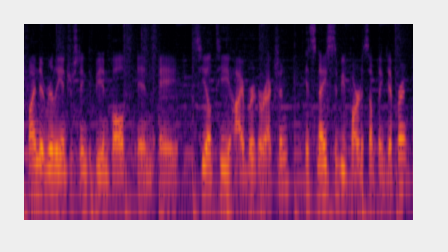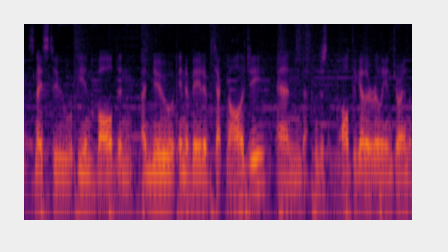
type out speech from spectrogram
I find it really interesting to be involved in a CLT hybrid erection. It's nice to be part of something different. It's nice to be involved in a new innovative technology and I'm just altogether really enjoying the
